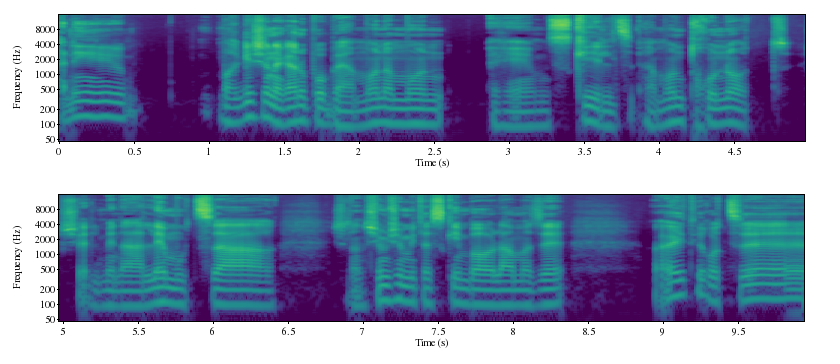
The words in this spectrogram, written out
אני מרגיש שנגענו פה בהמון המון סקילס, בהמון תכונות של מנהלי מוצר, של אנשים שמתעסקים בעולם הזה, והייתי רוצה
